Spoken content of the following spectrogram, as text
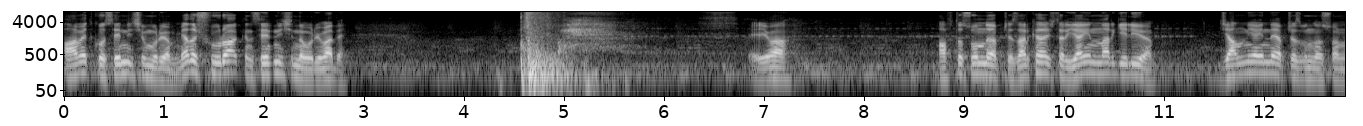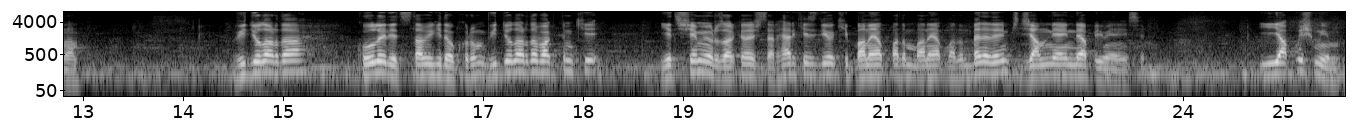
Ahmet Ko senin için vuruyorum. Ya da Şura Akın senin için de vurayım hadi. Eyvah. Hafta sonu da yapacağız. Arkadaşlar yayınlar geliyor. Canlı yayında yapacağız bundan sonra. Videolarda Cool Edits tabii ki de okurum. Videolarda baktım ki Yetişemiyoruz arkadaşlar. Herkes diyor ki bana yapmadın, bana yapmadın. Ben de dedim ki canlı yayında yapayım en iyisi. İyi yapmış mıyım?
